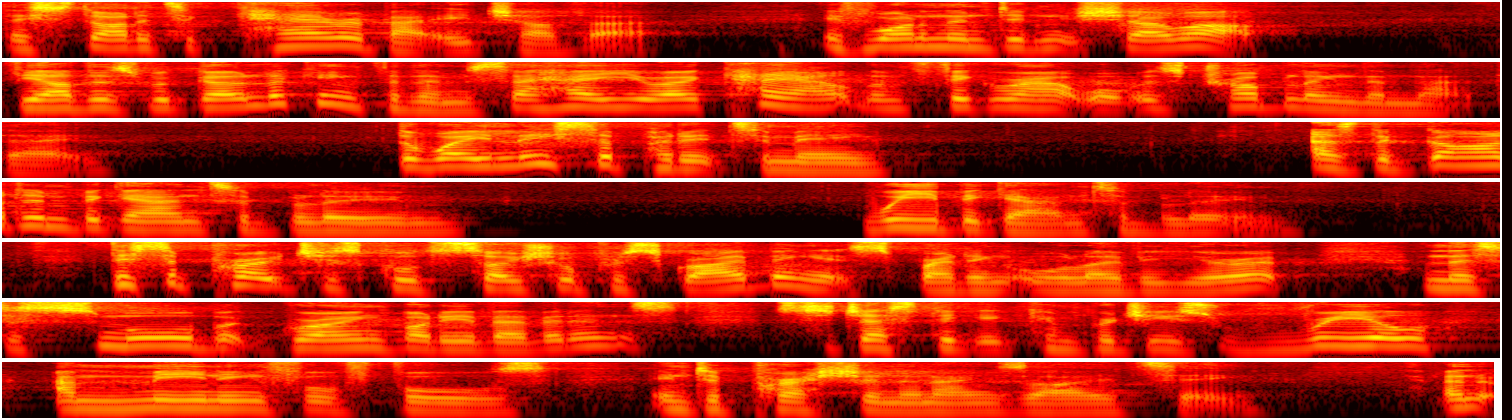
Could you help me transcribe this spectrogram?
They started to care about each other. If one of them didn't show up, the others would go looking for them, say, Hey, you okay? Help them figure out what was troubling them that day. The way Lisa put it to me, as the garden began to bloom, we began to bloom. This approach is called social prescribing. It's spreading all over Europe. And there's a small but growing body of evidence suggesting it can produce real and meaningful falls in depression and anxiety. And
